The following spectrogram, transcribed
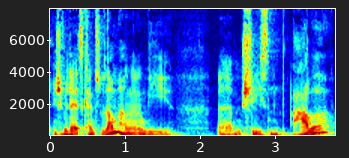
Ich will da jetzt keinen Zusammenhang irgendwie ähm, schließen, aber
